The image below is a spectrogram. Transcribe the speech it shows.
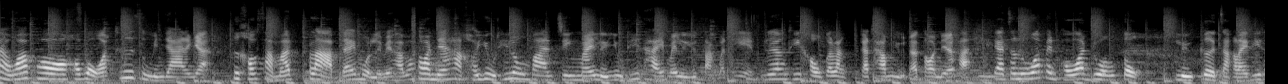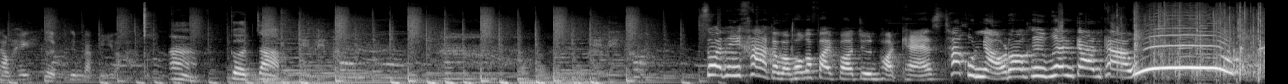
แต่ว่าพอเขาบอกว่าทื่อสู่วิญญาณอย่างเงี้ย คือเขาสามารถปราบได้หมดเลยไหมคะว่าตอนเนี้ยค่ะเขาอยู่ที่โรงพยาบาลจริงไหมหรืออยู่ที่ไทยไหมหรืออยู่ต่างประเทศ เรื่องที่เขากำลังกระทำอยู่ณตอนเนี้ยค่ะ อยากจะรู้ว่าเป็นเพราะว่าดวงตก หรือเกิดจากอะไรที่ทำให้เกิดขึ้นแบบนี้เหรอคะ อ่าเกิดจาก สวัสดีค่ะกลับมาพบกับไฟ Fortune Podcast ถ้าคุณเหงาเราคือเพื่อนกันค่ะวู้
